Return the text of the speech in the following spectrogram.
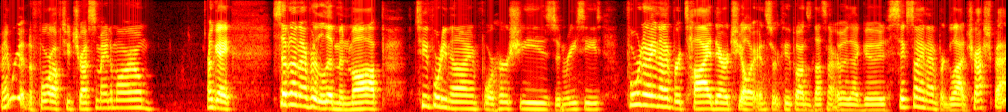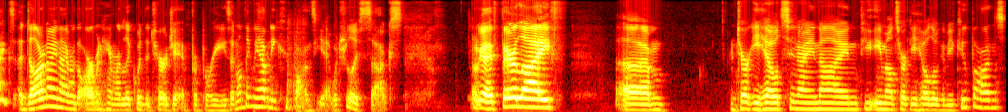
I think we're getting a 4 off 2 Tresemme tomorrow. Okay, Seven nine for the Libman mop. Two forty nine for Hershey's and Reese's. Four ninety nine for Tide. There are two dollar insert coupons, that's not really that good. Six ninety nine for Glad trash bags. A dollar ninety nine for the Arm and Hammer liquid detergent and Febreze. I don't think we have any coupons yet, which really sucks. Okay, Fairlife. Um, Turkey Hill, two ninety nine. If you email Turkey Hill, they'll give you coupons.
